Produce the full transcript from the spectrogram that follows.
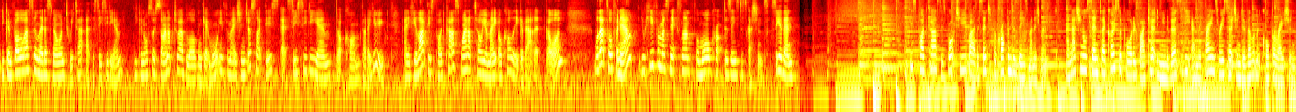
You can follow us and let us know on Twitter at the CCDM. You can also sign up to our blog and get more information just like this at ccdm.com.au. And if you like this podcast, why not tell your mate or colleague about it? Go on. Well, that's all for now. You'll hear from us next month for more crop disease discussions. See you then. This podcast is brought to you by the Centre for Crop and Disease Management a national centre co supported by Curtin University and the Grains Research and Development Corporation.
